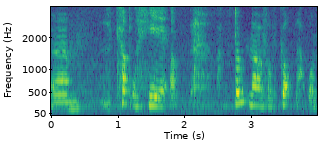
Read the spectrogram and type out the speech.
Um, there's a couple here. I, I don't know if I've got that one.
